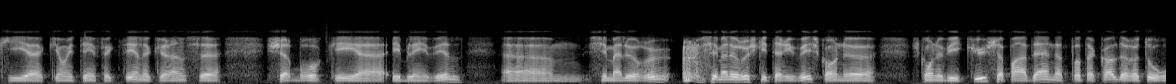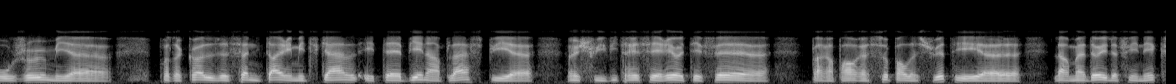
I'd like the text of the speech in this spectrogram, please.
qui, euh, qui ont été infectées, en l'occurrence euh, Sherbrooke et, euh, et Blainville. c'est malheureux, c'est malheureux ce qui est arrivé, ce qu'on a, ce qu'on a vécu. Cependant, notre protocole de retour au jeu, mais protocole sanitaire et médical était bien en place, puis euh, un suivi très serré a été fait euh, par rapport à ça par la suite. Et euh, l'Armada et le Phoenix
